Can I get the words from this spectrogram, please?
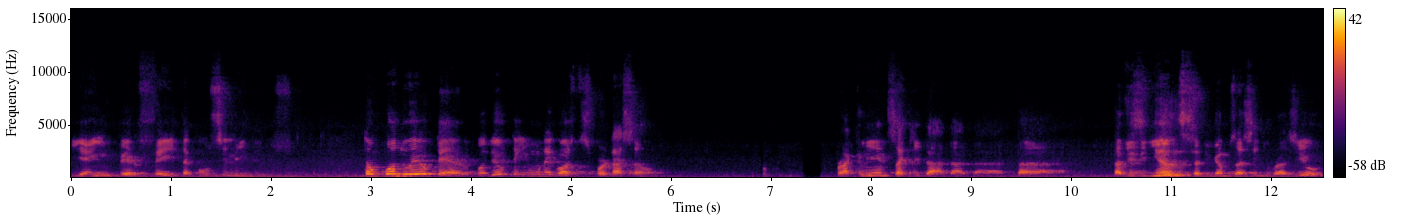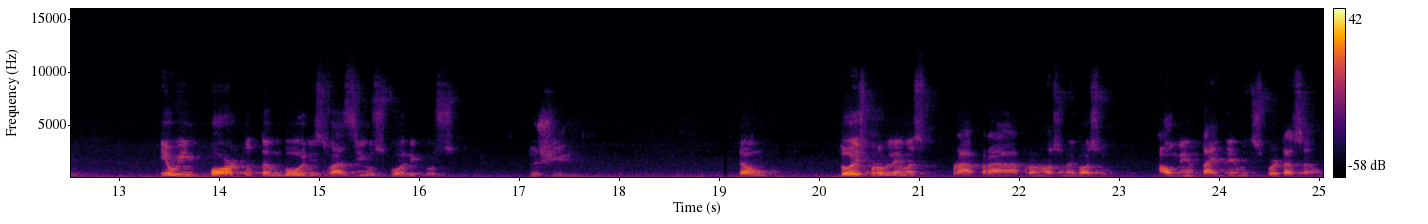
e é imperfeita com os cilíndricos. Então, quando eu quero, quando eu tenho um negócio de exportação para clientes aqui da, da, da, da, da vizinhança, digamos assim, do Brasil, eu importo tambores vazios cônicos do Chile. Então, dois problemas para o nosso negócio aumentar em termos de exportação.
